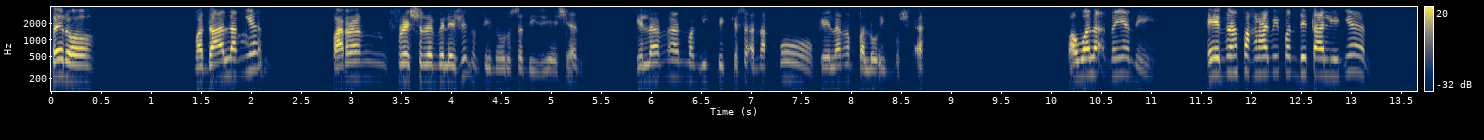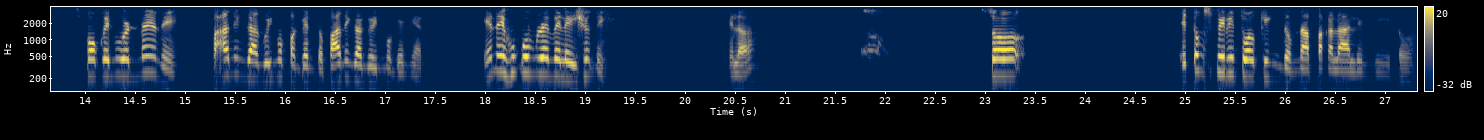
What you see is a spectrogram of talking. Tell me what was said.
Pero, madalang yan. Parang fresh revelation ng tinuro sa DCS yan. Kailangan maghigpit ka sa anak mo. Kailangan paluin mo siya. Pawala na yan eh. Eh, napakarami pang detalye niyan. Spoken word na yan eh. Paano yung gagawin mo pag ganito? Paano yung gagawin mo ganyan? Yan ay hukom revelation eh. Hello? So, itong spiritual kingdom, napakalalim nito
